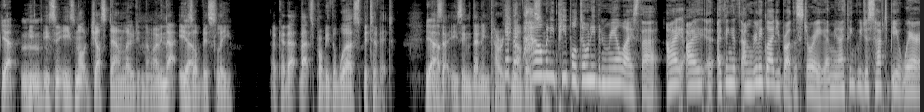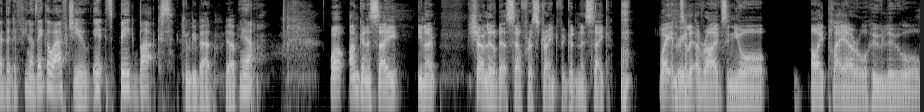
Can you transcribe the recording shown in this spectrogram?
yeah mhm. He- He's, he's not just downloading them. I mean, that is Yeah. obviously okay. That that's probably the worst bit of it. Yeah Is that he's in, then Yeah, encouraging but others. how and- many people don't even realize that? I, I, I think it's. I'm really glad you brought the story. I mean, I think we just have to be aware that if you know if they go after you, it's big bucks. can be bad yep Yeah. Well, I'm going to say, you know, show a little bit of self restraint for goodness sake. Wait until Agreed. it arrives in your iPlayer or Hulu or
